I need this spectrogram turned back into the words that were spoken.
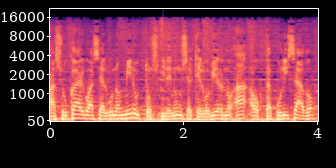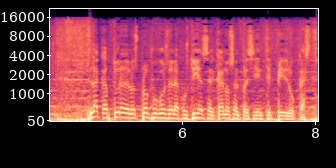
a su cargo hace algunos minutos y denuncia que el gobierno ha obstaculizado la captura de los prófugos de la justicia cercanos al presidente Pedro Castillo.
